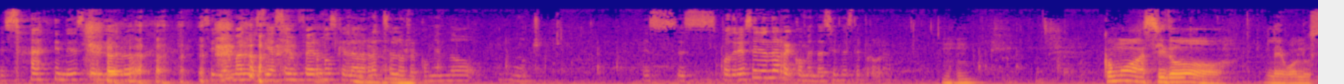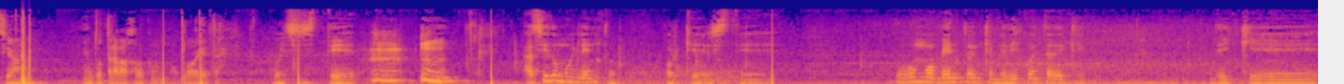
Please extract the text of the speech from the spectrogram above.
está en este libro, se llama Los días enfermos, que la verdad se los recomiendo mucho. Es, es- podría ser la recomendación de este programa. ¿Cómo ha sido la evolución en tu trabajo como poeta? Pues este ha sido muy lento porque este hubo un momento en que me di cuenta de que de que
